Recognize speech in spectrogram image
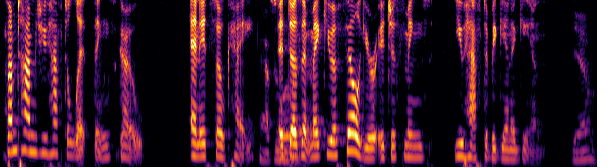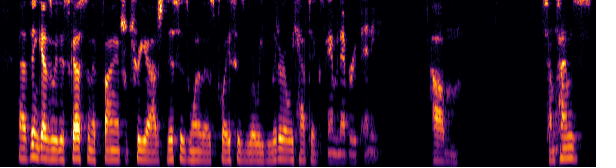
sometimes you have to let things go. And it's okay. Absolutely. It doesn't make you a failure, it just means you have to begin again. Yeah. I think, as we discussed in the financial triage, this is one of those places where we literally have to examine every penny. Um, sometimes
